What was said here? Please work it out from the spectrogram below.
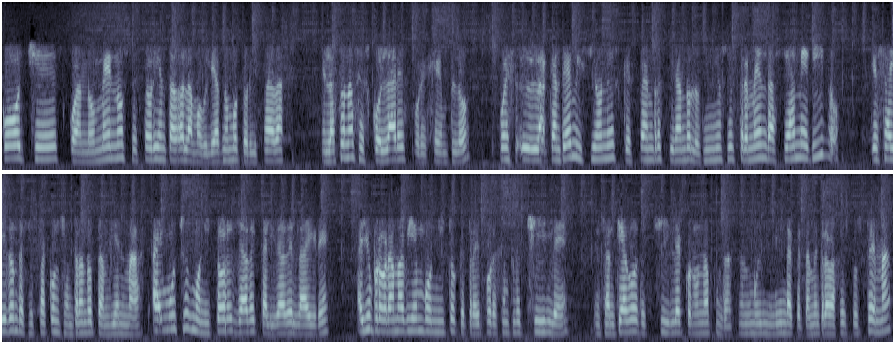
coches, cuando menos se está orientado a la movilidad no motorizada, en las zonas escolares, por ejemplo, pues la cantidad de emisiones que están respirando los niños es tremenda, se ha medido, que es ahí donde se está concentrando también más. Hay muchos monitores ya de calidad del aire, hay un programa bien bonito que trae, por ejemplo, Chile, en Santiago de Chile, con una fundación muy linda que también trabaja estos temas,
